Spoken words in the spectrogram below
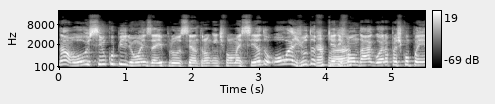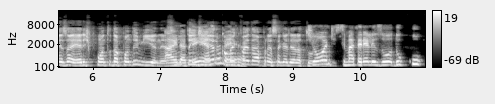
Não, ou os 5 bilhões aí pro Centrão que a gente falou mais cedo, ou ajuda uhum. que eles vão dar agora para as companhias aéreas por conta da pandemia, né? Se Ainda não tem, tem dinheiro, como é que vai dar para essa galera toda? De onde? Se materializou do cu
